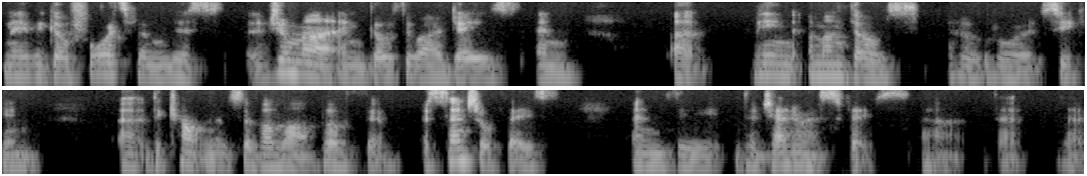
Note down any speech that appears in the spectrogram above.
may we go forth from this Juma and go through our days and uh, being among those who, who are seeking uh, the countenance of Allah, both the essential face and the, the generous face uh, that that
